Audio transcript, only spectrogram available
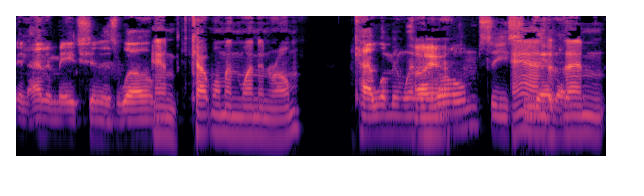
in animation as well. And Catwoman When in Rome. Catwoman went Oh, in yeah. Rome, so you see and that. uh, then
